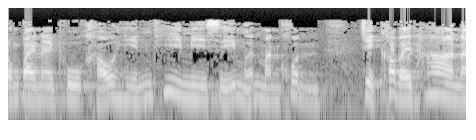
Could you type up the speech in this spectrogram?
ลงไปในภูเขาหินที่มีสีเหมือนมันข้น จิกเข้าไปท่าไหน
